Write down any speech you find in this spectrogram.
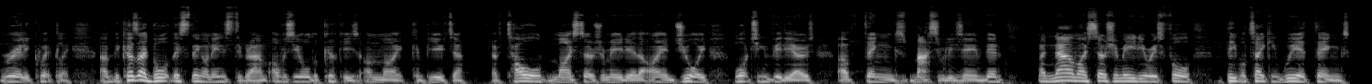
really quickly. And because I bought this thing on Instagram, obviously all the cookies on my computer have told my social media that I enjoy watching videos of things massively zoomed in. And now my social media is full of people taking weird things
